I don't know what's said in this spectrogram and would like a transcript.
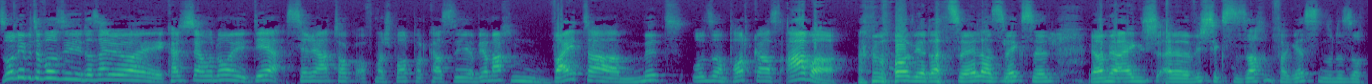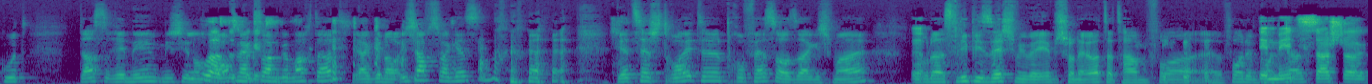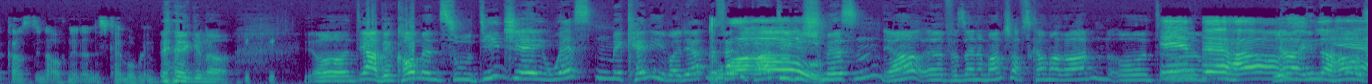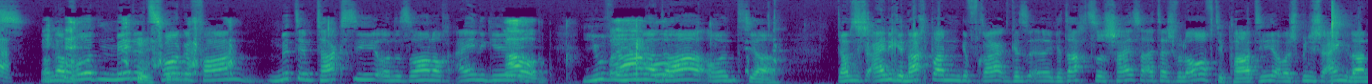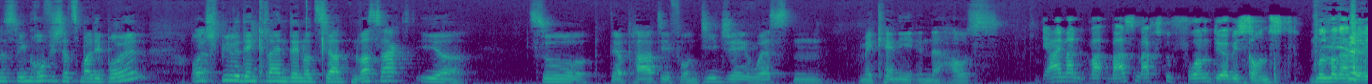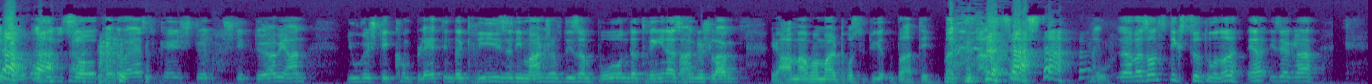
So, liebe Tifosi, da seid ihr bei Calciamo Neu, der Serie A Talk auf mein Sportpodcast sehe. Wir machen weiter mit unserem Podcast, aber bevor wir dann zu Hellas wechseln, wir haben ja eigentlich eine der wichtigsten Sachen vergessen und es ist auch gut, dass René mich hier noch aufmerksam gemacht hat. Ja, genau, ich hab's vergessen. der zerstreute Professor, sage ich mal. Ja. Oder Sleepy Sesh, wie wir eben schon erörtert haben vor, äh, vor dem Podcast. Sascha kannst du ihn auch nennen, das ist kein Problem. genau. Und ja, wir kommen zu DJ Weston McKenney, weil der hat eine fette Wow. Party geschmissen, ja, äh, für seine Mannschaftskameraden und In äh, the house! ja, in der Yeah. Haus. Und da wurden Mädels vorgefahren mit dem Taxi und es waren noch einige Bravo. Juve-Jünger Bravo. da und ja. Da haben sich einige Nachbarn gefragt, äh, gedacht, so scheiße, Alter, ich will auch auf die Party, aber ich bin nicht eingeladen, deswegen rufe ich jetzt mal die Bullen und Ja. spiele den kleinen Denunzianten. Was sagt ihr zu der Party von DJ Weston McKenney in the House? Ja, ich meine, wa was machst du vorm Derby sonst? Muss man ganz ehrlich sagen. Also so, wenn du weißt, okay, steht, steht Derby an, Juve steht komplett in der Krise, die Mannschaft ist am Boden, der Trainer ist angeschlagen. Ja, machen wir mal Prostituiertenparty. Sonst, aber sonst nichts zu tun, oder? Ja, ist ja klar.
